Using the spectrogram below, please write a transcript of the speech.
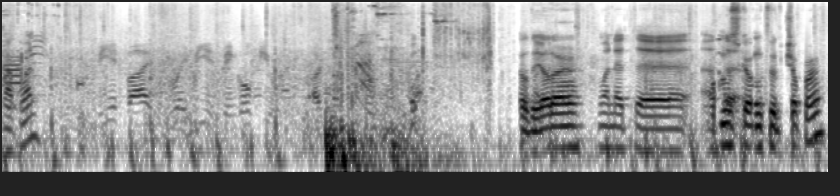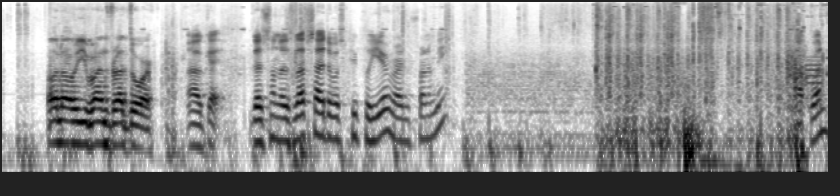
Knock one. Kill the other. One that. Uh, one is going to the chopper. Oh no, he went red door. Okay. There's on this left side, there was people here right in front of me. Knock one.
